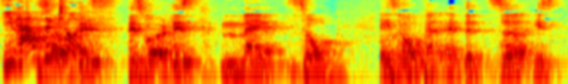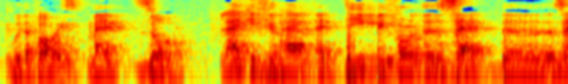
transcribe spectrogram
you have the so choice. This, this word is mezzo. It's open and the z is with a voice. Mezzo. Like if you have a D before the Z. The Z.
